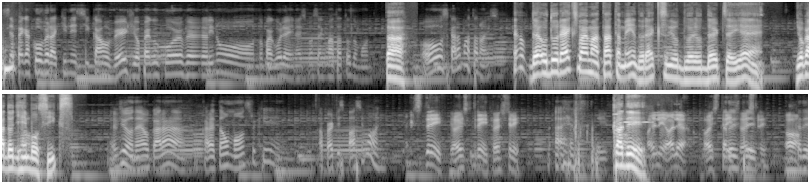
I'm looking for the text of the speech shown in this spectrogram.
Você pega cover aqui nesse carro verde, eu pego o cover ali no, no bagulho aí, nós conseguimos matar todo mundo. Tá. Ou os caras matam nós. É, o Du- o Durex vai matar também, o Durex e o, o Dirts aí é jogador de Rainbow Six. É, viu, né? O cara, o cara é tão monstro que aperta espaço e morre. Strafe, olha o strafe, olha o strafe. Ah, é, gostei. Cadê? Olha ali, olha. Ó o strafe, ó o strafe? Ó, Cadê?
